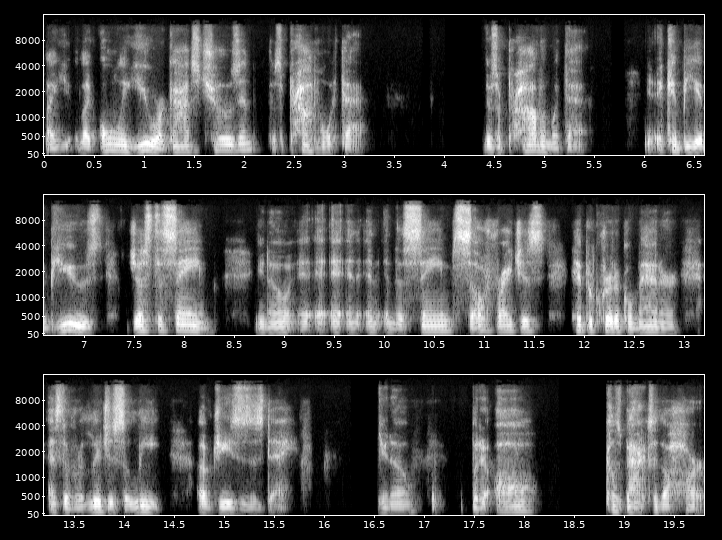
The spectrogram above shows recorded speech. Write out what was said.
like like only you are God's chosen, there's a problem with that. There's a problem with that. It can be abused just the same, you know, in, in, in the same self-righteous, hypocritical manner as the religious elite of Jesus's day, you know. But it all comes back to the heart.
